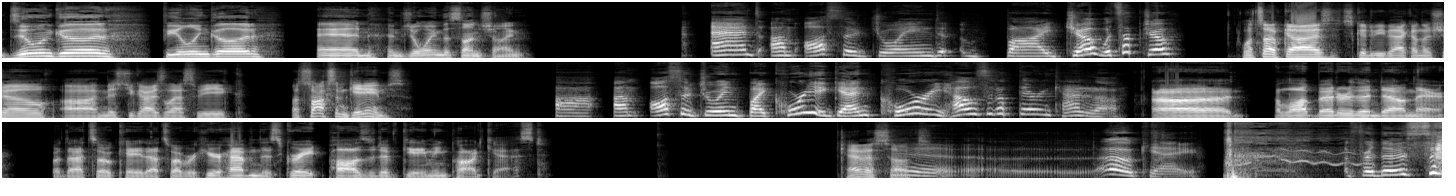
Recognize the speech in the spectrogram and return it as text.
Doing good, feeling good, and enjoying the sunshine. And I'm also joined by Joe. What's up, Joe? What's up, guys? It's good to be back on the show. Uh, I missed you guys last week. Let's talk some games. Uh, I'm also joined by Corey again. Corey, how's it up there in Canada? Uh, a lot better than down there, but that's okay. That's why we're here having this great positive gaming podcast. Kind of sucks. Uh, okay. For those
